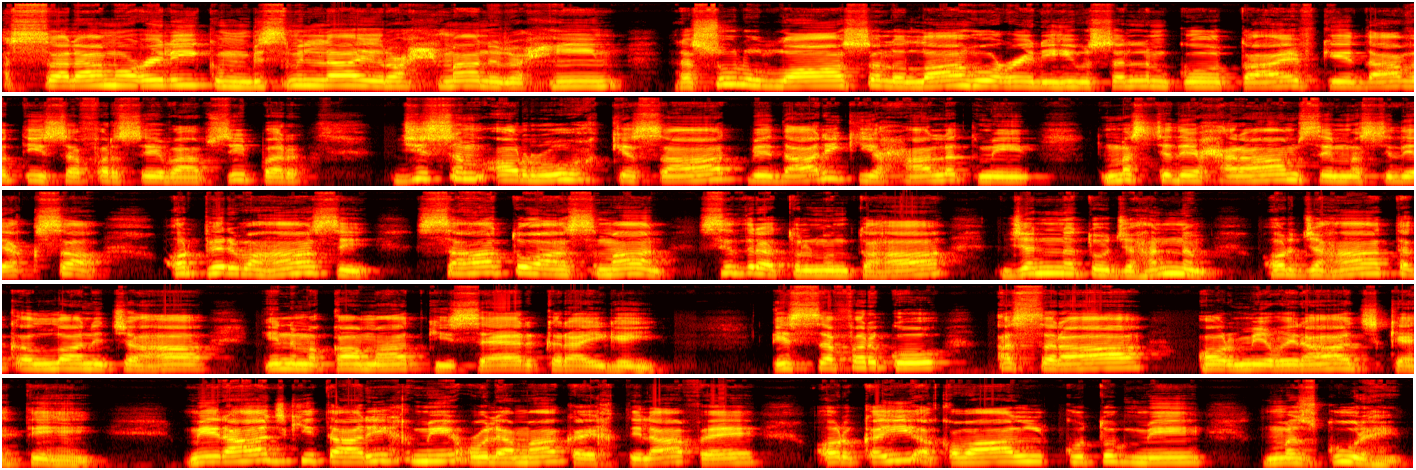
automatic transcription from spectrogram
السلام علیکم، بسم اللہ الرحمن الرحیم۔ رسول اللہ صلی اللہ علیہ وسلم کو طائف کے دعوتی سفر سے واپسی پر جسم اور روح کے ساتھ بیداری کی حالت میں مسجد حرام سے مسجد اقصا اور پھر وہاں سے سات و آسمان صدرت المنتہا، جنت و جہنم اور جہاں تک اللہ نے چاہا ان مقامات کی سیر کرائی گئی۔ اس سفر کو اسرا اور معراج کہتے ہیں۔ معراج کی تاریخ میں علماء کا اختلاف ہے اور کئی اقوال کتب میں مذکور ہیں۔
